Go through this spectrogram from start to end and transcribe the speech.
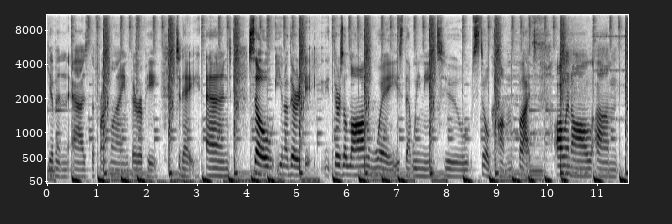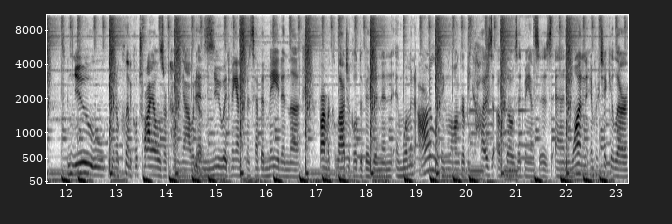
given as the frontline therapy today. And so, you know, there there's a long ways that we need to still come, but all in all, um, new you know clinical trials are coming out yes. and new advancements have been made in the pharmacological division and, and women are living longer because of those advances and one in particular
